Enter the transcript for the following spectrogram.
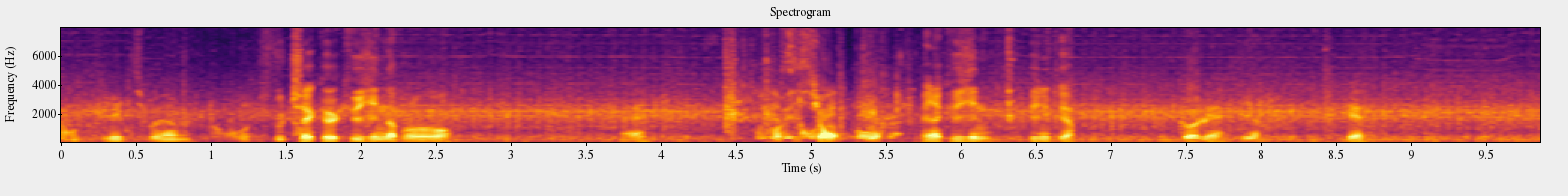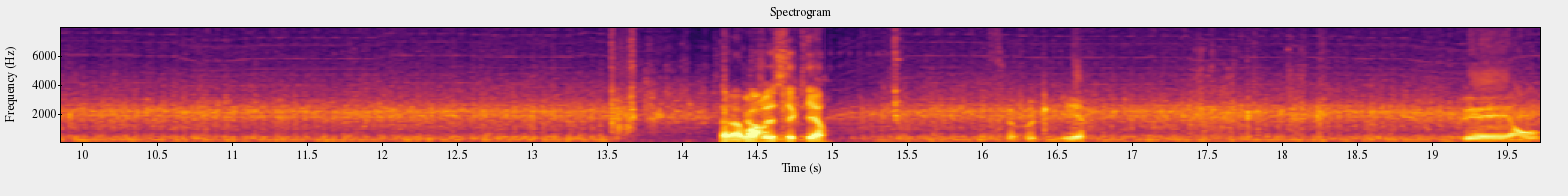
Enculé, petit bonhomme. Je vous check euh, cuisine là pour le moment. Avez Transition. Rien cuisine, cuisine claire. Col, Ok. Clear. Salle à manger, c'est clair. Ça peut clear. Et en haut.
